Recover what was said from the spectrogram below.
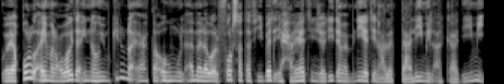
ويقول أيمن عويضة إنه يمكننا إعطاؤهم الأمل والفرصة في بدء حياة جديدة مبنية على التعليم الأكاديمي.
